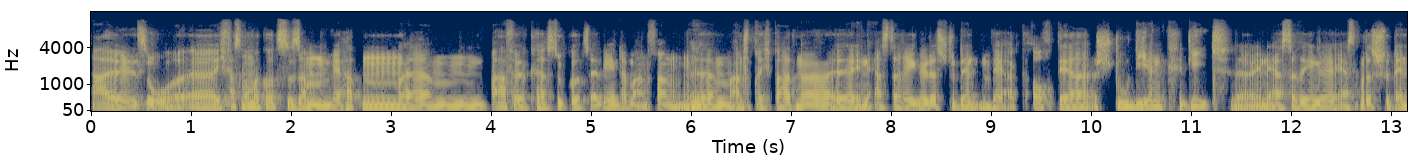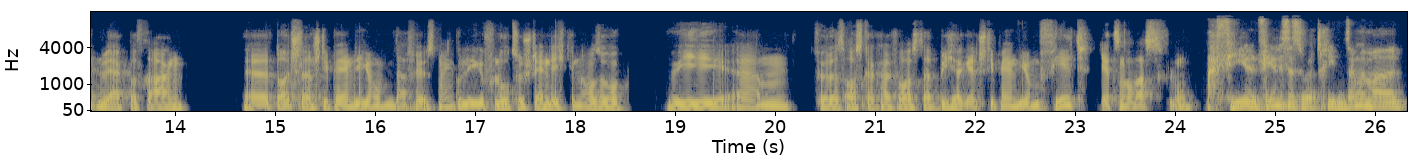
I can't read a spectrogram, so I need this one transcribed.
Also, äh, ich fasse noch mal kurz zusammen. Wir hatten ähm, BAföG, hast du kurz erwähnt am Anfang, mhm. ähm, Ansprechpartner äh, in erster Regel das Studentenwerk, auch der Studienkredit äh, in erster Regel erstmal das Studentenwerk befragen. Äh, Deutschlandstipendium, dafür ist mein Kollege Flo zuständig, genauso wie ähm, für das Oskar Karl Forster Büchergeldstipendium. Fehlt jetzt noch was, Flo? Fehlen, fehlen ist jetzt übertrieben. Sagen wir mal,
